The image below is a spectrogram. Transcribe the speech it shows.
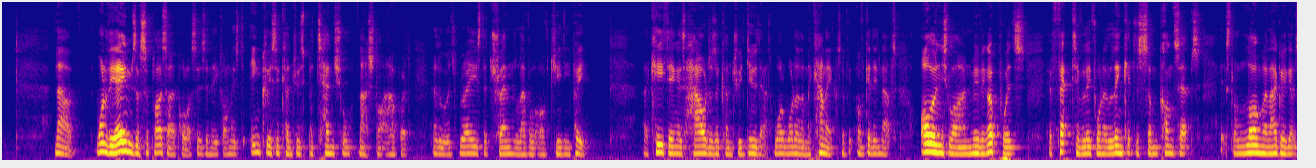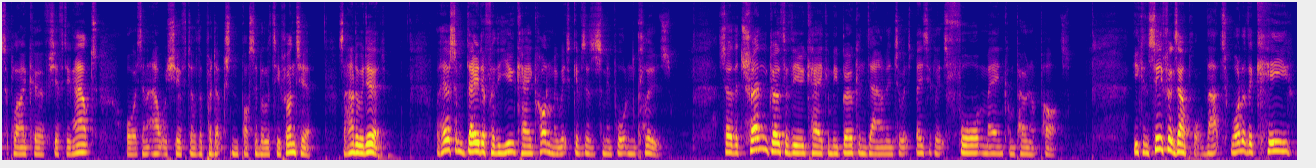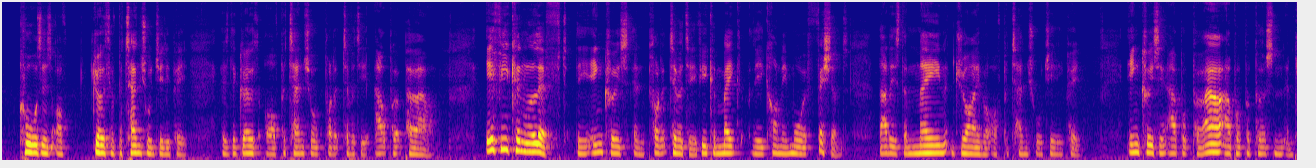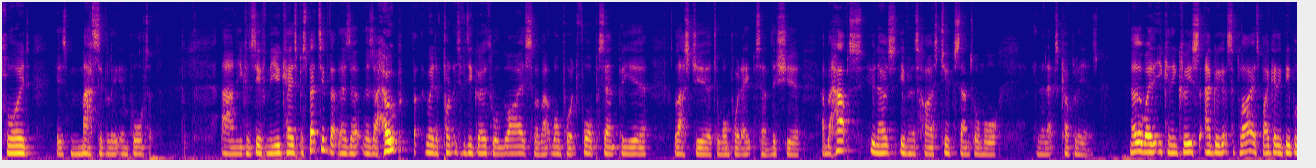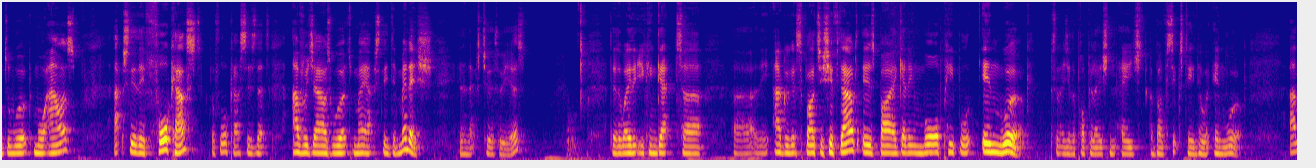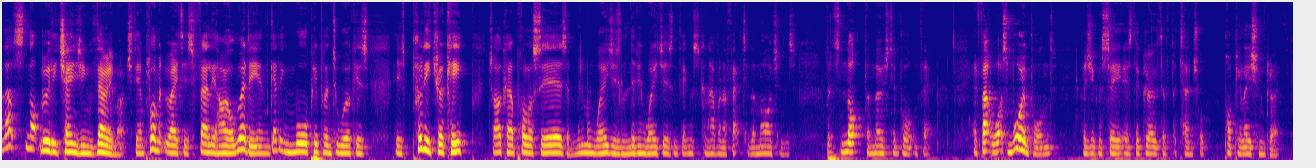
Now, one of the aims of supply side policies in the economy is to increase a country's potential national output. In other words, raise the trend level of GDP. The key thing is how does a country do that? What, what are the mechanics of, of getting that orange line moving upwards? Effectively, if you want to link it to some concepts, it's the long run aggregate supply curve shifting out, or it's an outward shift of the production possibility frontier. So, how do we do it? Well, here's some data for the UK economy which gives us some important clues. So the trend growth of the UK can be broken down into its basically its four main component parts. You can see, for example, that one of the key causes of growth of potential GDP is the growth of potential productivity output per hour. If you can lift the increase in productivity, if you can make the economy more efficient, that is the main driver of potential GDP increasing output per hour, output per person employed is massively important. And you can see from the UK's perspective that there's a there's a hope that the rate of productivity growth will rise from about 1.4% per year last year to 1.8% this year, and perhaps who knows even as high as 2% or more in the next couple of years. Another way that you can increase aggregate supply is by getting people to work more hours. Actually, the forecast the forecast is that average hours worked may actually diminish in the next two or three years. The other way that you can get uh, uh, the aggregate supply to shift out is by getting more people in work, percentage of the population aged above 16 who are in work. And that's not really changing very much. The employment rate is fairly high already, and getting more people into work is, is pretty tricky. Childcare policies and minimum wages and living wages and things can have an effect to the margins, but it's not the most important thing. In fact, what's more important, as you can see, is the growth of potential population growth.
